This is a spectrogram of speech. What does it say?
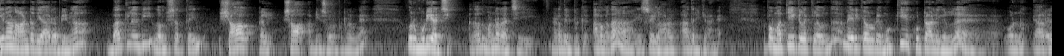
ஈரான் ஆண்டது யார் அப்படின்னா பக்லவி வம்சத்தின் ஷாக்கள் ஷா அப்படின்னு சொல்லப்படுறவங்க ஒரு முடியாட்சி அதாவது மன்னராட்சி நடந்துக்கிட்டு இருக்கு. அவங்க தான் இஸ்ரேல் ஆர ஆதரிக்கிறாங்க. அப்போ மத்திய கிழக்கில் வந்து அமெரிக்காவுடைய முக்கிய கூட்டாளிகளில் ஒன்று யார்?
